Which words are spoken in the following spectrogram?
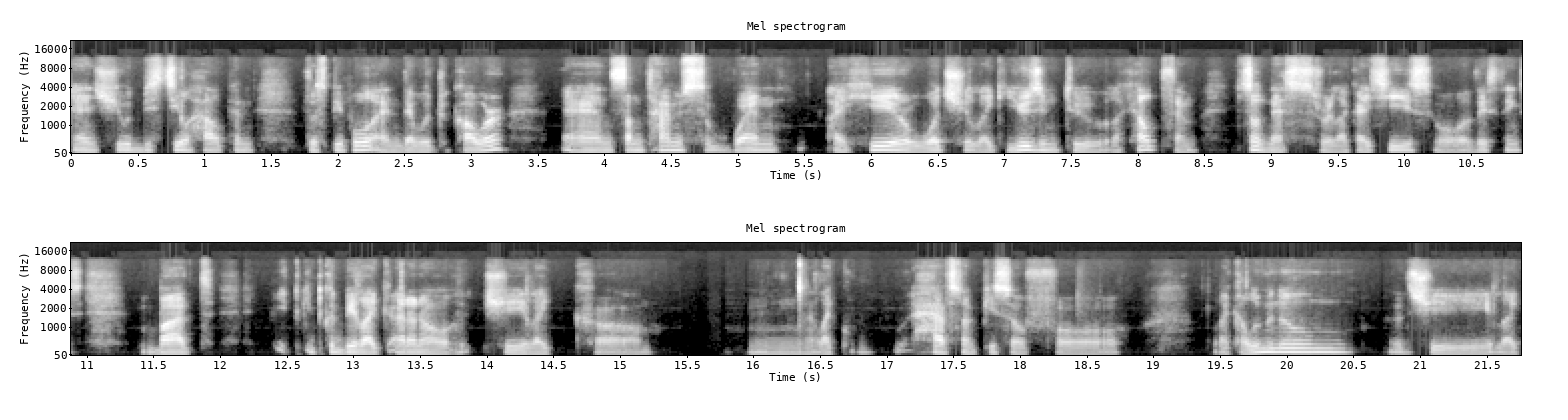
and she would be still helping those people, and they would recover. And sometimes when I hear what she like using to like help them, it's not necessarily like ICs or these things, but it, it could be like i don't know she like uh, like have some piece of uh, like aluminum she like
